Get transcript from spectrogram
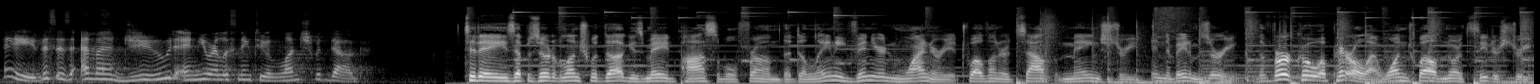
Hey, this is Emma Jude, and you are listening to Lunch with Doug. Today's episode of Lunch with Doug is made possible from the Delaney Vineyard and Winery at 1200 South Main Street in Nevada, Missouri, the Verco Apparel at 112 North Cedar Street,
